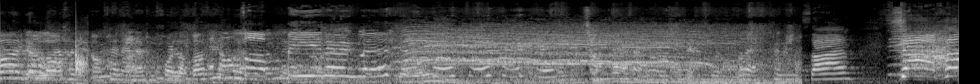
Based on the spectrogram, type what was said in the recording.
ก็เดี๋ยวรอคะแนนเอาคะแนนนะทุกคนแล้วก็ตอบปีหนึ่งเลยสาม下课。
